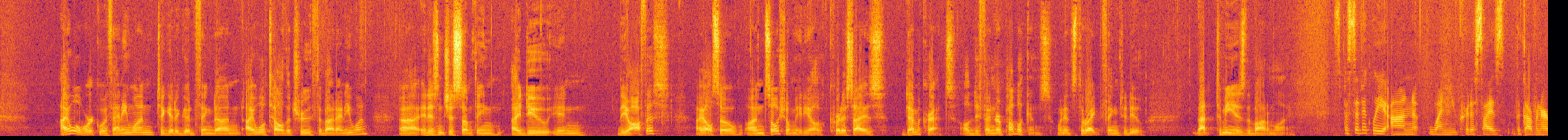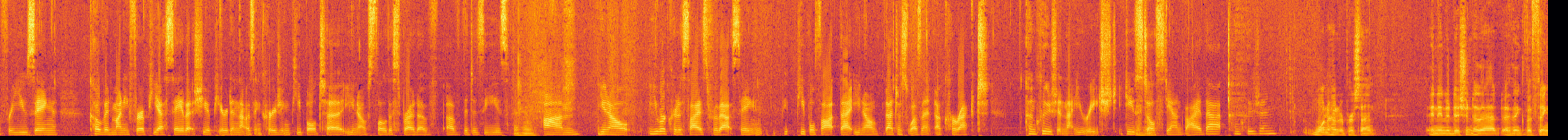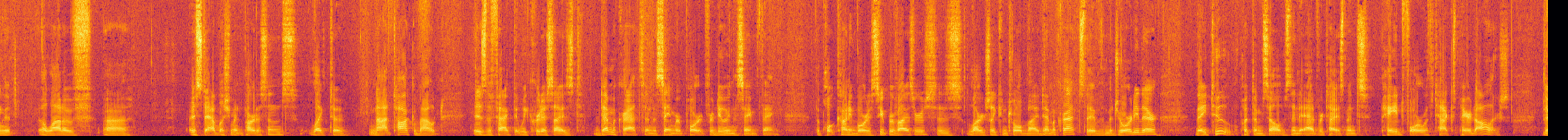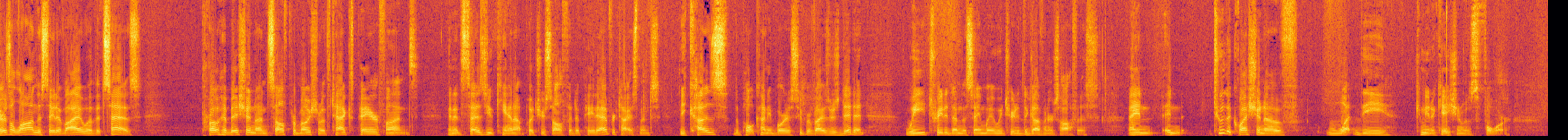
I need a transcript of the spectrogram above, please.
I will work with anyone to get a good thing done. I will tell the truth about anyone. Uh, it isn't just something I do in the office. I also, on social media, I'll criticize Democrats. I'll defend Republicans when it's the right thing to do. That, to me, is the bottom line. Specifically, on when you criticize the governor for using COVID money for a PSA that she appeared in that was encouraging people to, you know, slow the spread of, of the disease. Mm-hmm. Um, you know, you were criticized for that, saying p- people thought that, you know, that just wasn't a correct conclusion that you reached. Do you mm-hmm. still stand by that conclusion? 100%. And in addition to that, I think the thing that a lot of uh, establishment partisans like to not talk about is the fact that we criticized Democrats in the same report for doing the same thing. The Polk County Board of Supervisors is largely controlled by Democrats. They have the majority there. They too put themselves into advertisements paid for with taxpayer dollars. There's a law in the state of Iowa that says prohibition on self promotion with taxpayer funds. And it says you cannot put yourself into paid advertisements. Because the Polk County Board of Supervisors did it, we treated them the same way we treated the governor's office. And, and to the question of what the communication was for,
